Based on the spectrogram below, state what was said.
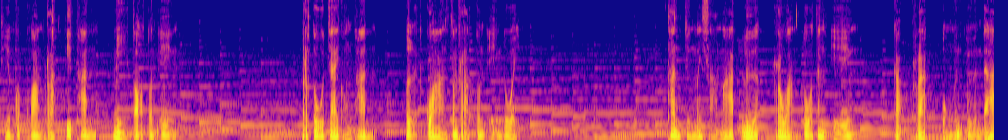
เทียมกับความรักที่ท่านมีต่อตอนเอง ประตูใจของท่านเปิดกว้างสำหรับตนเองด้วย ท่านจึงไม่สามารถเลือกระหว่างตัวท่านเองกับพระองค์อื่นๆได้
